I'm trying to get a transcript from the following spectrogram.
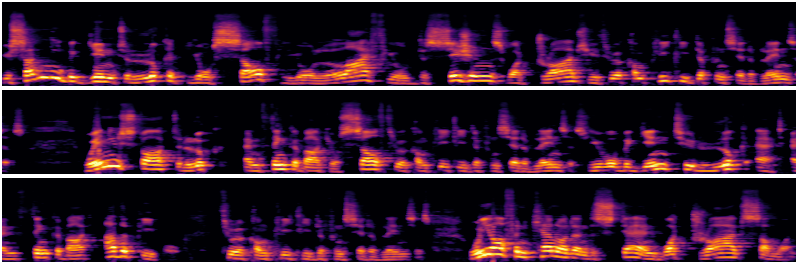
you suddenly begin to look at yourself, your life, your decisions, what drives you through a completely different set of lenses when you start to look and think about yourself through a completely different set of lenses. You will begin to look at and think about other people through a completely different set of lenses. We often cannot understand what drives someone.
